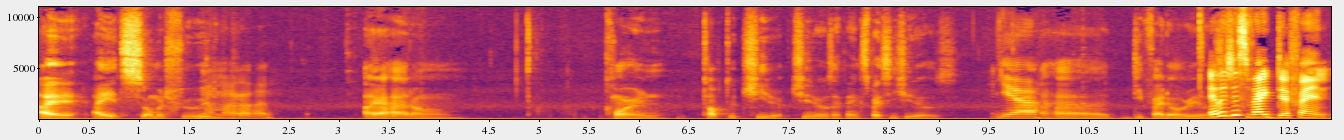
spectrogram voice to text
I I ate so much food. oh my god I, I had um corn topped with Cheeto Cheetos. I think spicy Cheetos. yeah I had deep fried Oreos. it was just very different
